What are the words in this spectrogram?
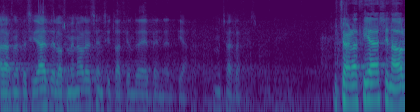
a las necesidades de los menores en situación de dependencia. Muchas gracias. Muchas gracias, senador.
